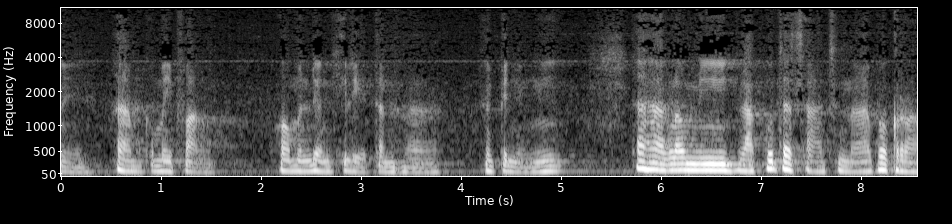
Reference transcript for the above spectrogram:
นี่ห้ามก็ไม่ฟัง เพราะมันเรื่องกิเลสตัณหา มันเป็นอย่างนี้ ถ้าหากเรามีหลักพุทธศาสนาพวกเรา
